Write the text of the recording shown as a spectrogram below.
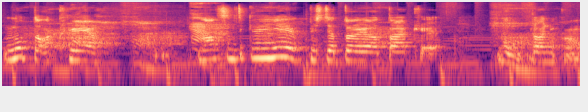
ну так, є. Нам все-таки є після тої атаки. Ну, Джоніка.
